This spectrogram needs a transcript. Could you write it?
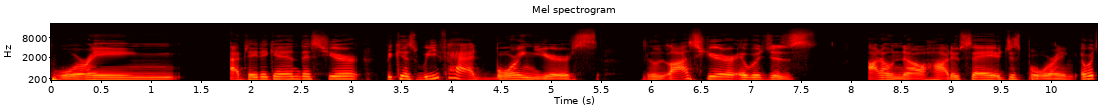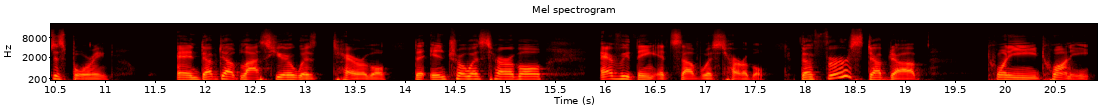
boring update again this year because we've had boring years. Last year it was just I don't know how to say it, just boring. It was just boring. And Dub Dub last year was terrible. The intro was terrible. Everything itself was terrible. The first Dub Dub 2020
